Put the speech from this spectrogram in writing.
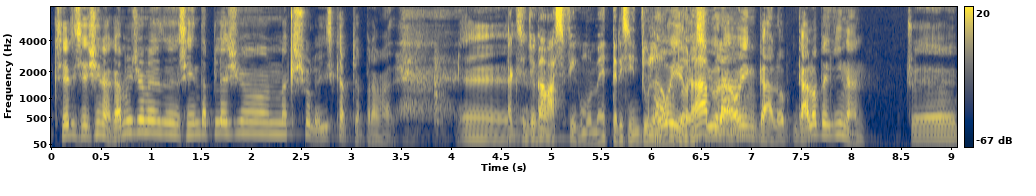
Ξέρεις, έχει να κάνεις και με σε είναι πλαίσιο να αξιολογείς κάποια πράγματα. Ε, Εντάξει, δεν έκανα σφίγμο μέτρηση του λαού όχι, ρε, τώρα. σίγουρα, απλά- όχι γκάλοπ. Γκάλοπ έγιναν. Και, ε,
